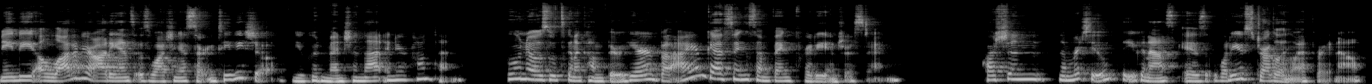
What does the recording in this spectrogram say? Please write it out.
Maybe a lot of your audience is watching a certain TV show. You could mention that in your content. Who knows what's going to come through here, but I am guessing something pretty interesting. Question number two that you can ask is What are you struggling with right now?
